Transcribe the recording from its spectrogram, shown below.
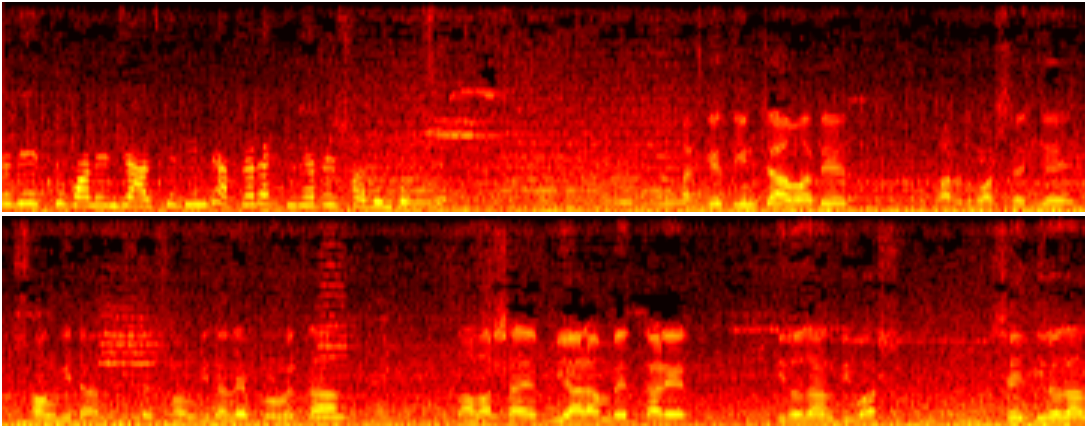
যদি একটু বলেন যে আজকের দিনটা আপনারা কীভাবে স্মরণ করছেন? আজকের দিনটা আমাদের ভারতবর্ষের যে সংবিধান সেই সংবিধানের প্রণেতা বাবা সাহেব বি আর আম্বেদকারের তিরোধান দিবস। সেই তিরোধান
